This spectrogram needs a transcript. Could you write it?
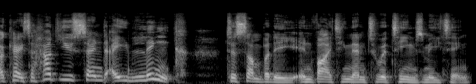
Okay, so how do you send a link to somebody inviting them to a Teams meeting.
